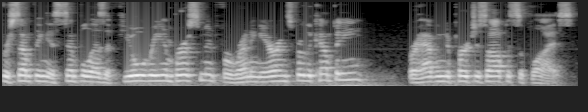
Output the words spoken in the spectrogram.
for something as simple as a fuel reimbursement for running errands for the company or having to purchase office supplies.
